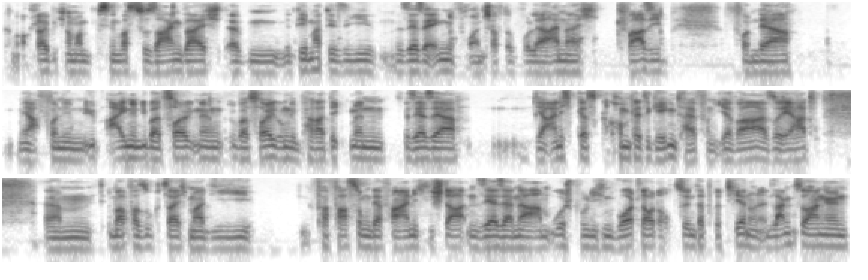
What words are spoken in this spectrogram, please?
kann man auch, glaube ich, nochmal ein bisschen was zu sagen gleich. Ähm, mit dem hatte sie eine sehr, sehr enge Freundschaft, obwohl er einer quasi von der ja, von den eigenen Überzeugungen, Überzeugungen, die Paradigmen sehr, sehr ja eigentlich das komplette Gegenteil von ihr war. Also er hat ähm, immer versucht, sag ich mal, die Verfassung der Vereinigten Staaten sehr, sehr nah am ursprünglichen Wortlaut auch zu interpretieren und entlang zu hangeln.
